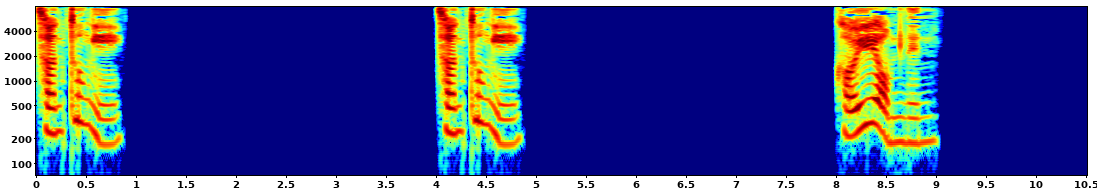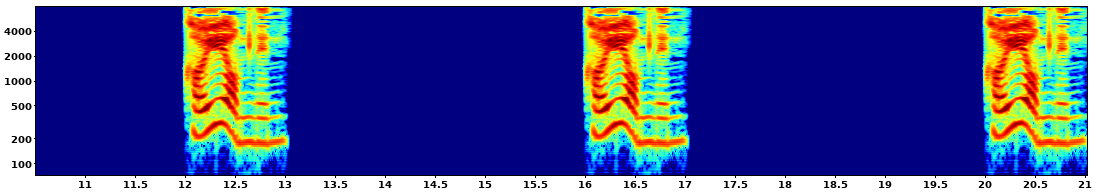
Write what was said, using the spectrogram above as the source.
전통이 전통이 거의 없는 거의 없는 거의 없는 거의 없는.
